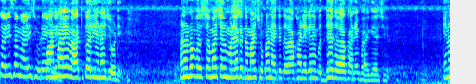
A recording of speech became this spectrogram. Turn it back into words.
કરી છે મારી જોડે ફોનમાં મેં વાત કરી એના જોડે. અને એનો સમાચાર મળ્યા કે તમારા છોકરાને આજે દવાખાને કે બધા દવાખાને ભાગ્યા છે. એને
